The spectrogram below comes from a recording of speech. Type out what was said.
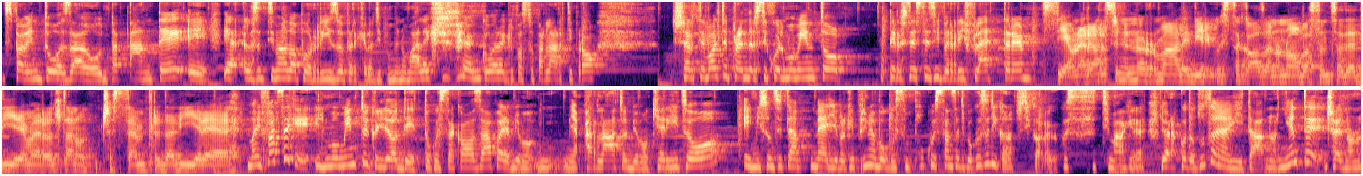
spaventosa o impattante e, e la settimana dopo ho riso perché ero tipo meno male che ci sei ancora, che posso parlarti, però certe volte prendersi quel momento per se stessi per riflettere. Sì, è una reazione normale dire questa cosa, non ho abbastanza da dire, ma in realtà non c'è sempre da dire. Ma il fatto è che il momento in cui gliel'ho detto questa cosa, poi abbiamo, mi ha parlato, abbiamo chiarito e mi sono sentita meglio perché prima avevo questo, un po' quest'ansia tipo cosa dico alla psicologa questa settimana che gli ho raccontato tutta la mia vita, no, niente, cioè non,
